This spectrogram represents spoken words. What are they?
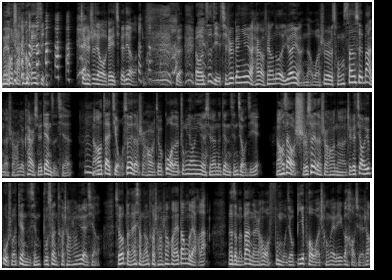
没有啥关系。这个事情我可以确定了。对，我自己其实跟音乐还是有非常多的渊源的。我是从三岁半的时候就开始学电子琴，嗯然后在九岁的时候就过了中央音乐学院的电子琴九级。然后在我十岁的时候呢，这个教育部说电子琴不算特长生乐器了，所以我本来想当特长生，后来当不了了。那怎么办呢？然后我父母就逼迫我成为了一个好学生。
